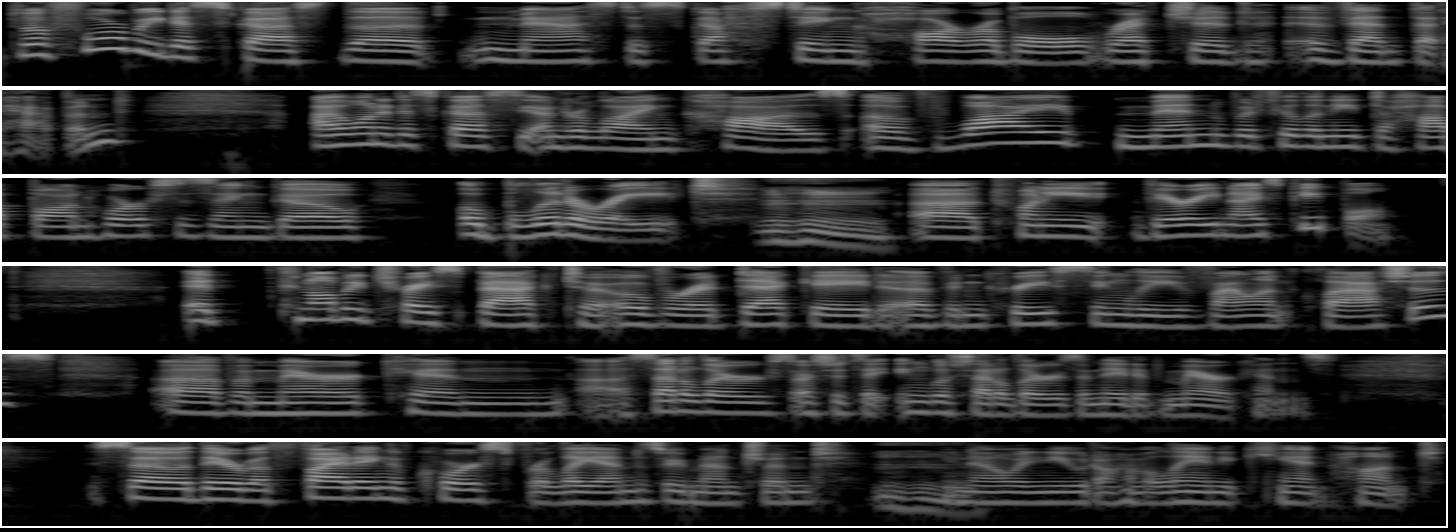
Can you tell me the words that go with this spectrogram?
before we discuss the mass, disgusting, horrible, wretched event that happened, I want to discuss the underlying cause of why men would feel the need to hop on horses and go obliterate hmm uh, 20 very nice people. It can all be traced back to over a decade of increasingly violent clashes of American uh, settlers, or I should say English settlers and Native Americans. So they were both fighting, of course, for land, as we mentioned. Mhm. You know, when you don't have a land, you can't hunt.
